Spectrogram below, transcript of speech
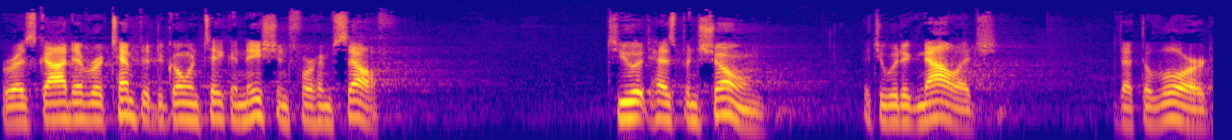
or has God ever attempted to go and take a nation for himself? To you it has been shown that you would acknowledge that the Lord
